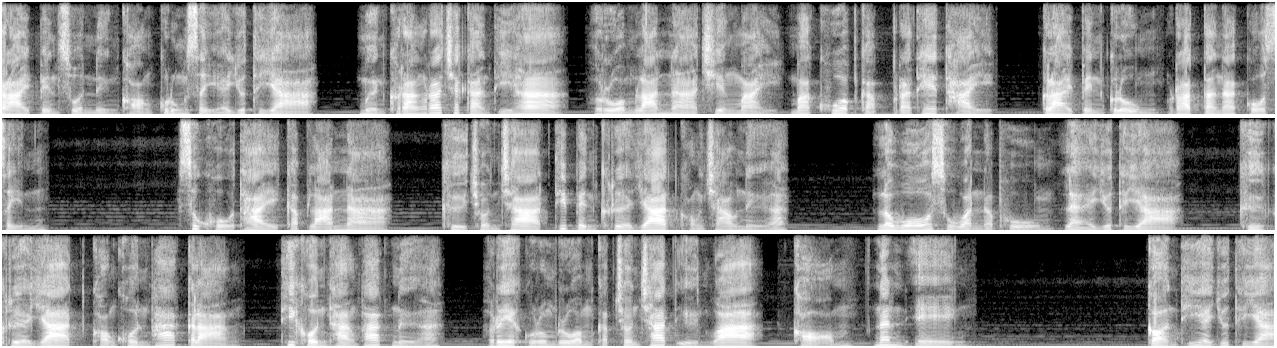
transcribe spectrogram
กลายเป็นส่วนหนึ่งของกรุงศรีอยุธยา เหมือนครั้งรัชกาลที่ 5 รวมล้านนาเชียงใหม่มาควบกับประเทศไทย กลายเป็นกรุงรัตนโกสินทร์สุขโขทัยกับล้านนา คือชนชาติที่เป็นเครือญาติของชาวเหนือละโวสุวรรณภูมิและอยุธยา คือเครือญาติของคนภาคกลาง ที่คนทางภาคเหนือ เรียกรวมๆกับชนชาติอื่นว่า ขอมนั่นเอง ก่อนที่อยุธยา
